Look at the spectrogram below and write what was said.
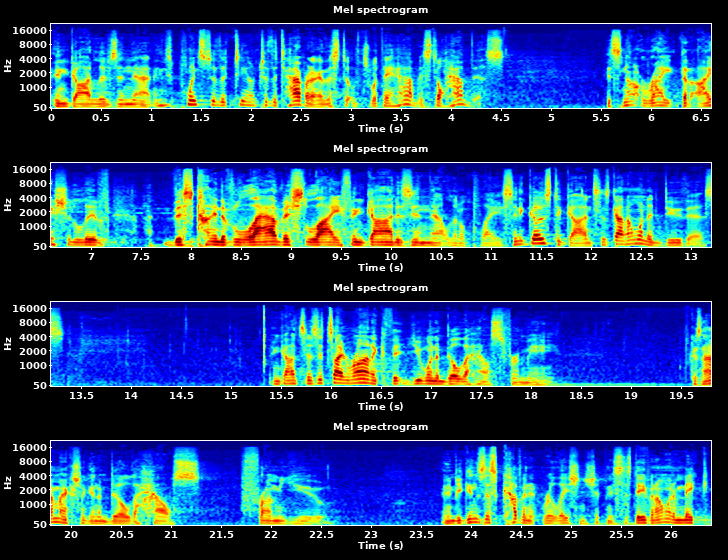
and God lives in that. And he points to the, you know, to the tabernacle. That's, still, that's what they have. They still have this. It's not right that I should live this kind of lavish life and God is in that little place. And he goes to God and says, God, I want to do this. And God says, It's ironic that you want to build a house for me because I'm actually going to build a house from you. And he begins this covenant relationship. And he says, David, I want to make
